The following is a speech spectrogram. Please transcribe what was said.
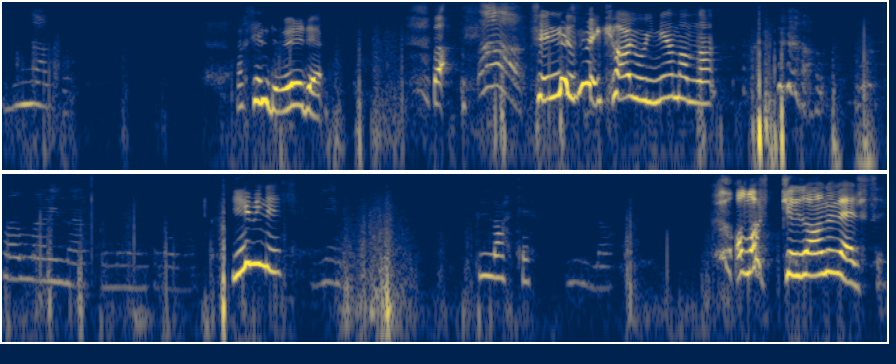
dinle Bak seni döverim. Bak senin yüzüne iki ay oynayamam lan. Vallahi ne baba. Yemin et. Yemin. Billah de. Billah. Allah cezanı versin.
